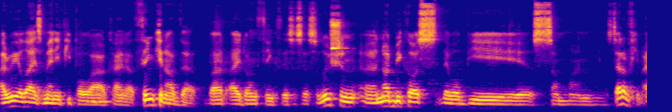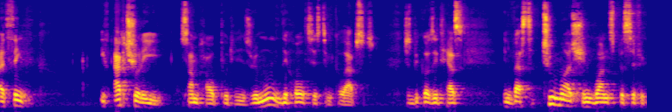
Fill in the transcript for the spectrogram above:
I realize many people are kind of thinking of that, but I don't think this is a solution. Uh, not because there will be someone instead of him. I think if actually somehow Putin is removed, the whole system collapses. Just because it has invested too much in one specific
